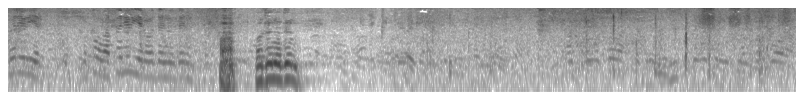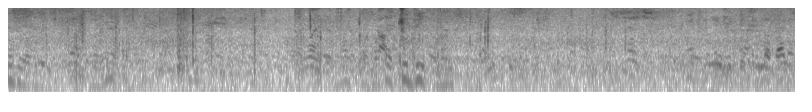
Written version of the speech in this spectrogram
Перевір. Микола, перевір Один-один.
